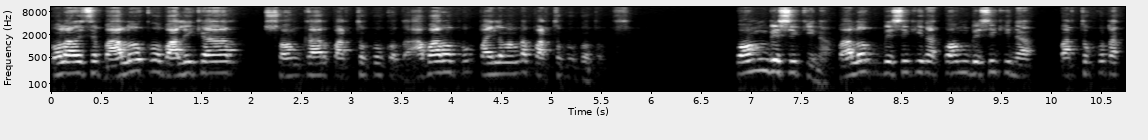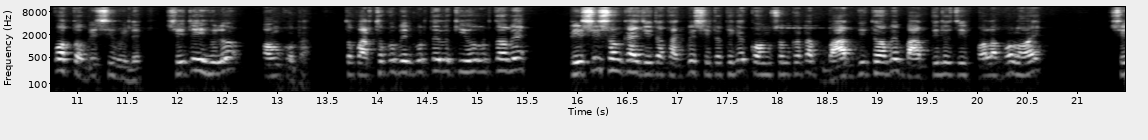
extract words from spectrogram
বলা হয়েছে বালক ও বালিকার সংখ্যার পার্থক্য কত? আবারও পাইলাম আমরা পার্থক্য কত? কম বেশি কিনা? বালক বেশি কিনা? কম বেশি কিনা? পার্থক্যটা কত বেশি হইলে? সেটাই হলো অঙ্কটা। তো পার্থক্য বের করতে হলে কি করতে হবে? বেশি সংখ্যায় যেটা থাকবে সেটা থেকে কম সংখ্যাটা বাদ দিতে হবে। বাদ দিলে যে ফলাফল হয়, সে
